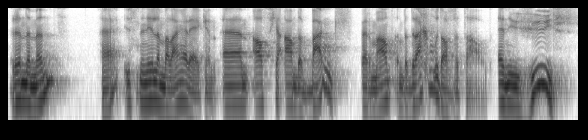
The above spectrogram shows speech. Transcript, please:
rendement is een hele belangrijke. En als je aan de bank per maand een bedrag moet afbetalen en je huur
